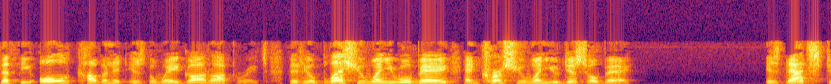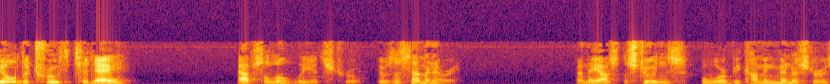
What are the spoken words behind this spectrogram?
that the old covenant is the way God operates, that he'll bless you when you obey and curse you when you disobey. Is that still the truth today? Absolutely, it's true. There was a seminary. And they asked the students who were becoming ministers,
